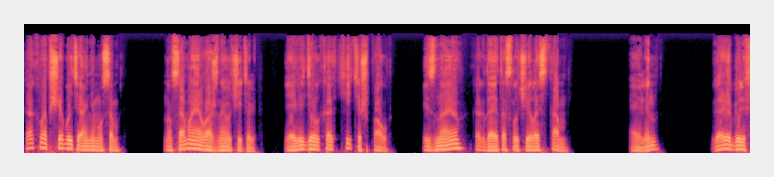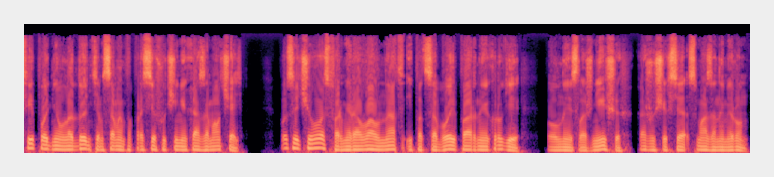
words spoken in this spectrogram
как вообще быть анимусом. Но самое важное, учитель, я видел, как Кити шпал, и знаю, когда это случилось там. Эллен. Гая Бельфи поднял ладонь, тем самым попросив ученика замолчать, после чего сформировал над и под собой парные круги, полные сложнейших, кажущихся смазанными рун.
